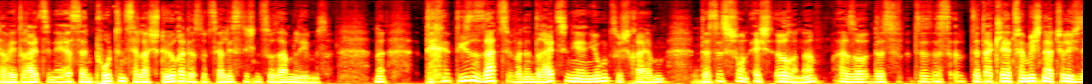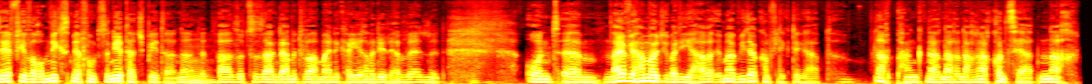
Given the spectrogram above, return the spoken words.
da war 13, er ist ein potenzieller Störer des sozialistischen Zusammenlebens. Ne? Diesen Satz über einen 13-jährigen Jungen zu schreiben, das ist schon echt irre. Ne? Also das, das, ist, das erklärt für mich natürlich sehr viel, warum nichts mehr funktioniert hat später. Ne? Mhm. Das war sozusagen, damit war meine Karriere in der DDR beendet. Und ähm, naja, wir haben halt über die Jahre immer wieder Konflikte gehabt. Nach Punk, nach, nach, nach, nach Konzerten, nach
